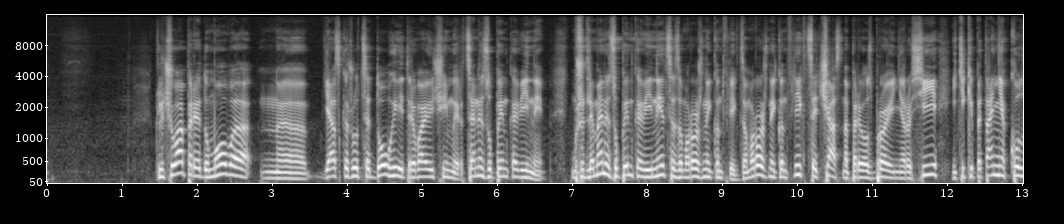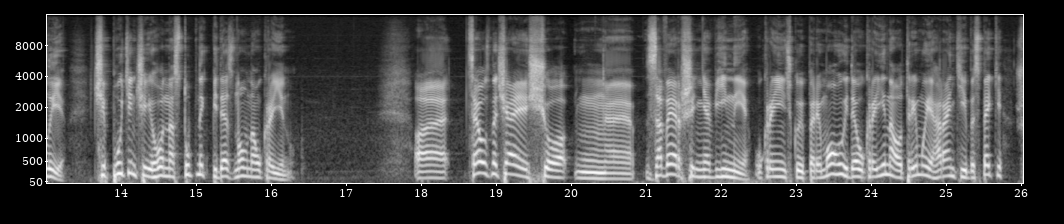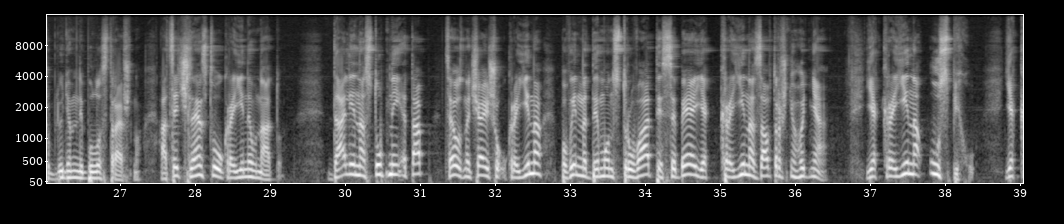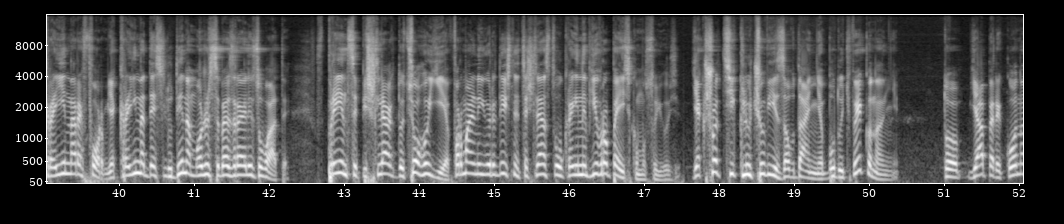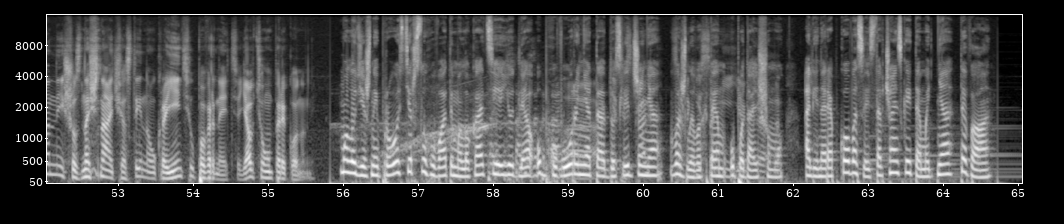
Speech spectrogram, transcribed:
Ключова передумова, е, я скажу, це довгий і триваючий мир. Це не зупинка війни. Тому що для мене зупинка війни це заморожений конфлікт. Заморожений конфлікт це час на переозброєння Росії, і тільки питання, коли чи Путін, чи його наступник піде знов на Україну. Це означає, що е, завершення війни українською перемогою, де Україна отримує гарантії безпеки, щоб людям не було страшно. А це членство України в НАТО. Далі наступний етап це означає, що Україна повинна демонструвати себе як країна завтрашнього дня, як країна успіху, як країна реформ, як країна, десь людина може себе зреалізувати. В принципі, шлях до цього є. Формально юридичний це членство України в Європейському Союзі. Якщо ці ключові завдання будуть виконані, то я переконаний, що значна частина українців повернеться. Я в цьому переконаний. Молодіжний простір слугуватиме локацією для обговорення та дослідження важливих тем у подальшому. Аліна Рябкова, Василь Ставчанський, теми дня ТВА.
